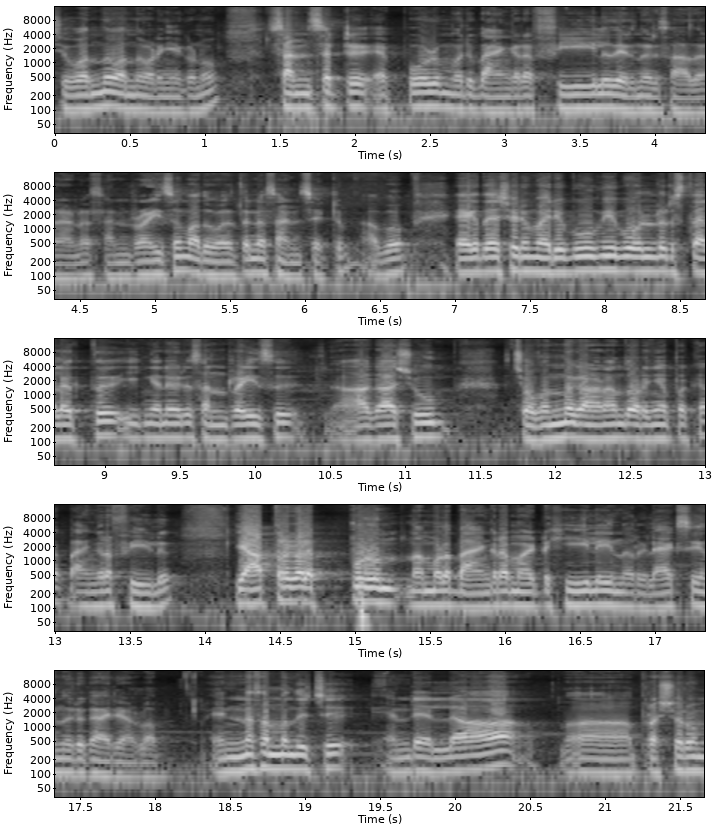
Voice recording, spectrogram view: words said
ചുവന്ന് വന്ന് തുടങ്ങിയിരിക്കണു സൺസെറ്റ് എപ്പോഴും ഒരു ഭയങ്കര ഫീൽ തരുന്ന ഒരു സാധനമാണ്. സൺറൈസും അതുപോലെ തന്നെ സൺസെറ്റും അപ്പോൾ ഏകദേശം ഒരു മരുഭൂമി പോലുള്ളൊരു സ്ഥലത്ത് ഇങ്ങനെ ഒരു സൺറൈസ് ആകാശവും ചുവന്ന് കാണാൻ തുടങ്ങിയപ്പോഴൊക്കെ ഭയങ്കര ഫീൽ യാത്രകൾ എപ്പോഴും നമ്മൾ ഭയങ്കരമായിട്ട് ഹീൽ ചെയ്യുന്ന റിലാക്സ് ചെയ്യുന്ന ഒരു കാര്യമാണല്ലോ. എന്നെ സംബന്ധിച്ച് എന്റെ എല്ലാ പ്രഷറും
